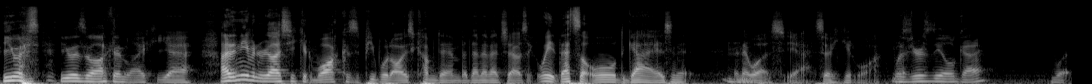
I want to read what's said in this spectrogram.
he was he was walking like yeah. I didn't even realize he could walk because people would always come to him. But then eventually I was like, wait, that's the old guy, isn't it? and it was yeah, so he could walk. Was but- yours the old guy? what?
